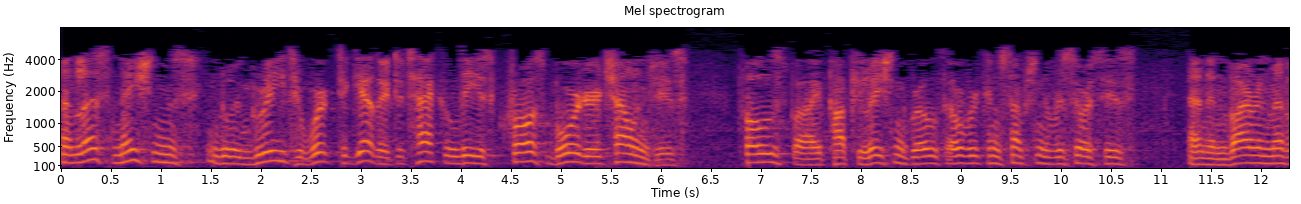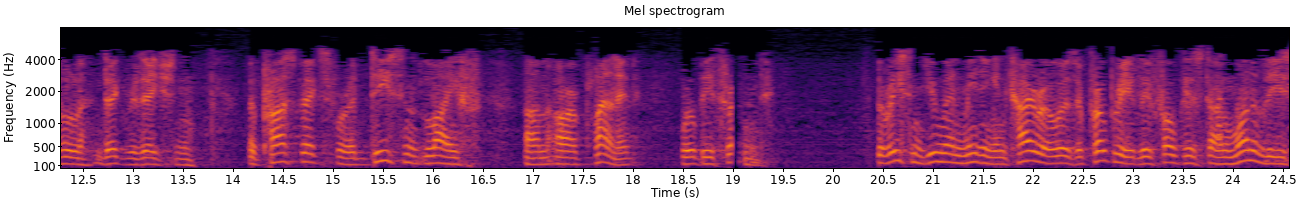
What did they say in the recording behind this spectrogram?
Unless nations will agree to work together to tackle these cross-border challenges posed by population growth, overconsumption of resources, and environmental degradation, the prospects for a decent life on our planet will be threatened. The recent UN meeting in Cairo is appropriately focused on one of these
